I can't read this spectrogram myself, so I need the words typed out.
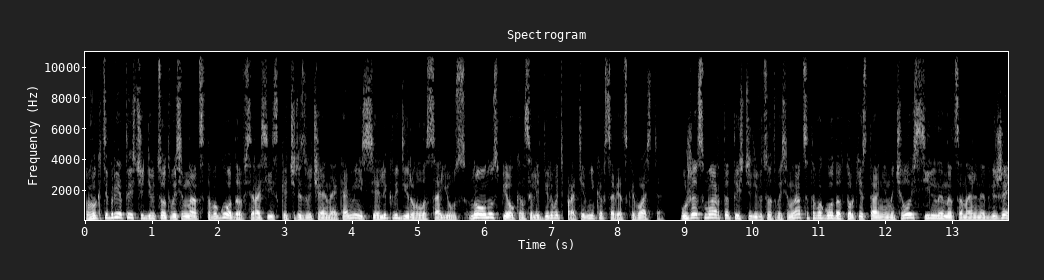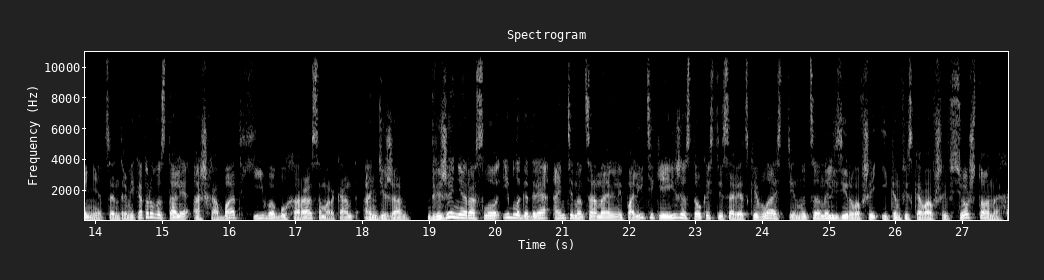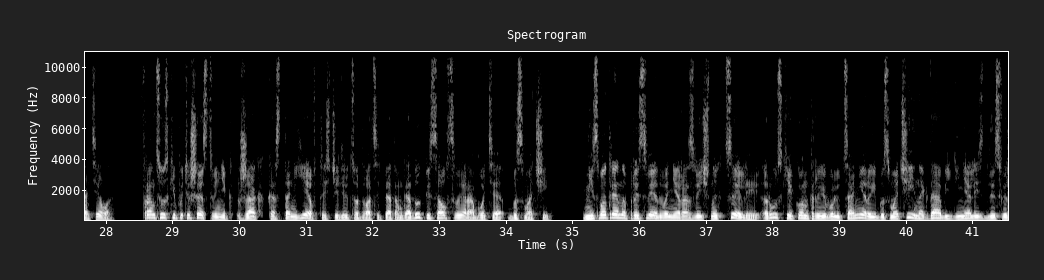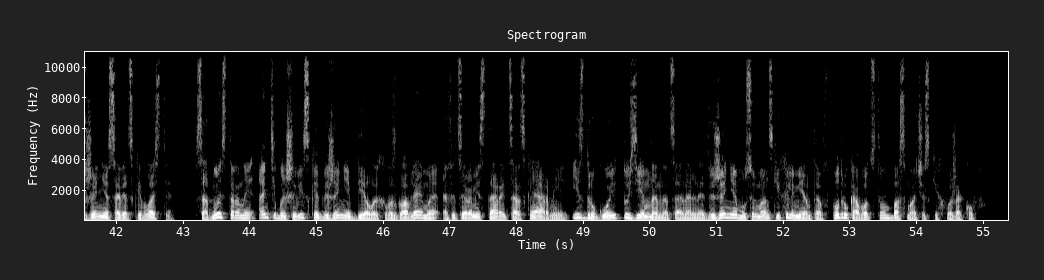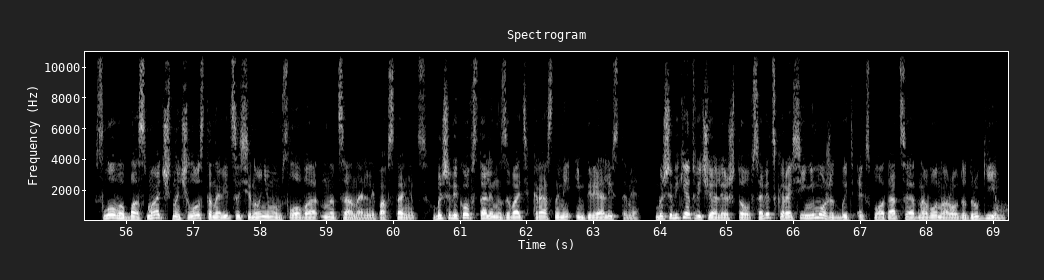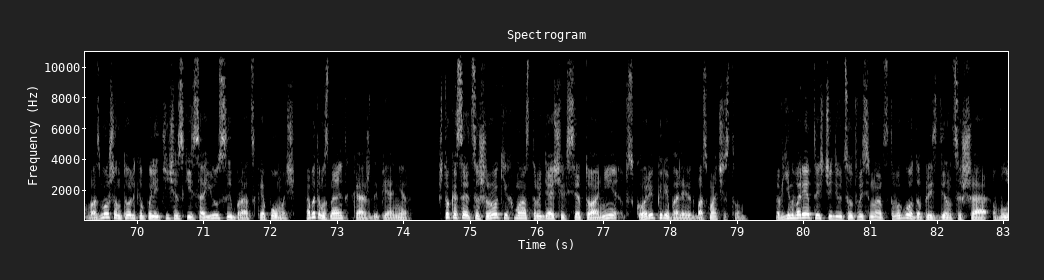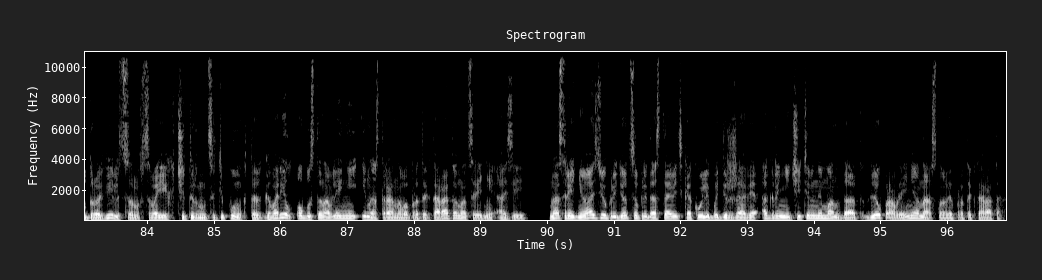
В октябре 1918 года Всероссийская чрезвычайная комиссия ликвидировала Союз, но он успел консолидировать противников советской власти. Уже с марта 1918 года в Туркестане началось сильное национальное движение, центрами которого стали Ашхабад, Хива, Бухара, Самарканд, Андижан. Движение росло и благодаря антинациональной политике и жестокости советской власти, национализировавшей и конфисковавшей все, что она хотела. Французский путешественник Жак Кастанье в 1925 году писал в своей работе «Басмачи». Несмотря на преследование различных целей, русские контрреволюционеры и басмачи иногда объединялись для свержения советской власти. С одной стороны, антибольшевистское движение белых, возглавляемое офицерами старой царской армии, и с другой – туземное национальное движение мусульманских элементов под руководством басмаческих вожаков. Слово «басмач» начало становиться синонимом слова «национальный повстанец». Большевиков стали называть «красными империалистами». Большевики отвечали, что в Советской России не может быть эксплуатации одного народа другим, возможен только политический союз и братская помощь. Об этом знает каждый пионер. Что касается широких масс трудящихся, то они вскоре переболеют басмачеством. В январе 1918 года президент США Вудро Вильсон в своих 14 пунктах говорил об установлении иностранного протектората над Средней Азией. На Среднюю Азию придется предоставить какой-либо державе ограничительный мандат для управления на основе протектората.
